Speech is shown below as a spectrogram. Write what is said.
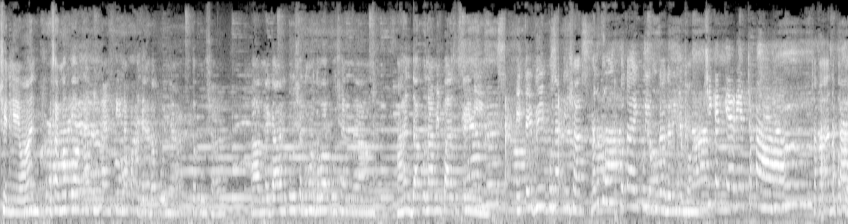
kitchen ngayon. Kasama po ang aking auntie, napakaganda po niya. Ito po siya. Um, nag-ano po siya, gumagawa po siya ng hahanda po namin para sa swimming. Interviewin po natin siya. Ano pong putahe po yung gagawin niyo po? Chicken curry at saka Tsaka ano pa po?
